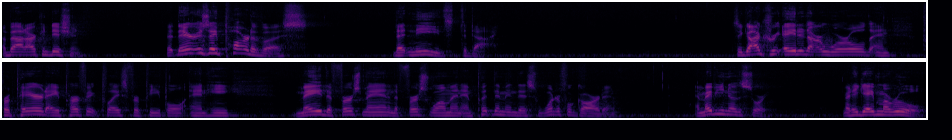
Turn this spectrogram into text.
about our condition that there is a part of us that needs to die. See, God created our world and prepared a perfect place for people, and He made the first man and the first woman and put them in this wonderful garden. And maybe you know the story, but He gave them a rule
